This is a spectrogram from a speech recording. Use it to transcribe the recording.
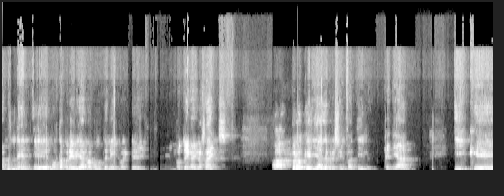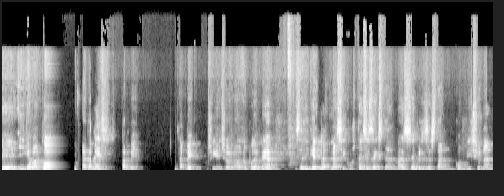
amb un nen eh, molta prèvia no ha pogut tenir perquè no té gaires anys. Ah, però que hi ha depressió infantil, n'hi ha, i que, i que amb el cop, a més, també també. O sigui, això no, no podem negar. És a dir, que la, les circumstàncies externes sempre s'estan condicionant.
